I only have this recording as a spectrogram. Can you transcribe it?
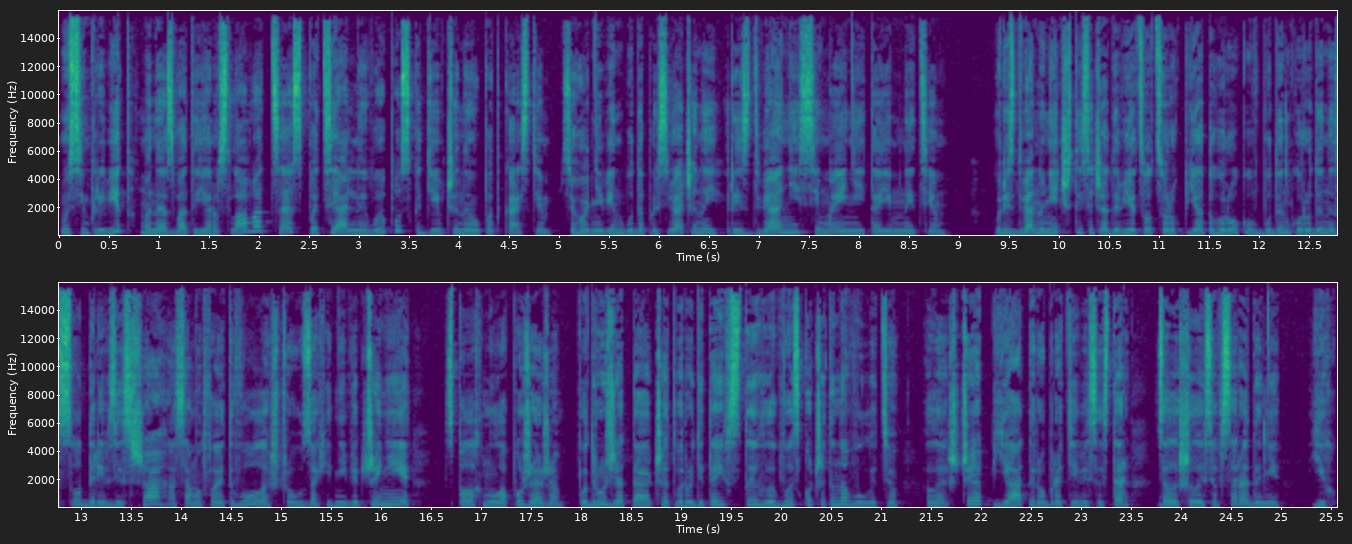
Усім привіт! Мене звати Ярослава. Це спеціальний випуск дівчини у подкасті. Сьогодні він буде присвячений різдвяній сімейній таємниці. У різдвяну ніч 1945 року в будинку родини Содерів зі США, а саме Фейтвола, що у західній Вірджинії, спалахнула пожежа. Подружжя та четверо дітей встигли вискочити на вулицю, але ще п'ятеро братів і сестер залишилися всередині. Їх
